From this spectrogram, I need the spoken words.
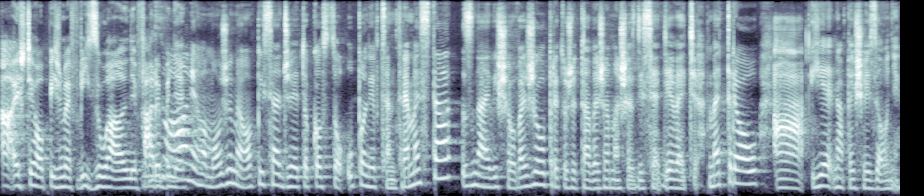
A ešte ho píšme vizuálne vizuálne, farbne. Vizuálne ho môžeme opísať, že je to kostol úplne v centre mesta s najvyššou väžou, pretože tá väža má 69 metrov a je na pešej zóne.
